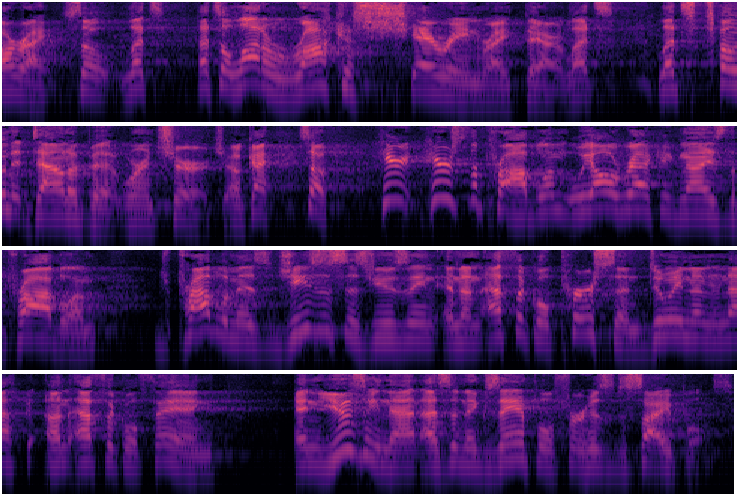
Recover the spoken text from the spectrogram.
All right, so let's, that's a lot of raucous sharing right there. Let's, let's tone it down a bit. We're in church, okay? So here, here's the problem. We all recognize the problem. The problem is Jesus is using an unethical person doing an unethical thing and using that as an example for his disciples.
